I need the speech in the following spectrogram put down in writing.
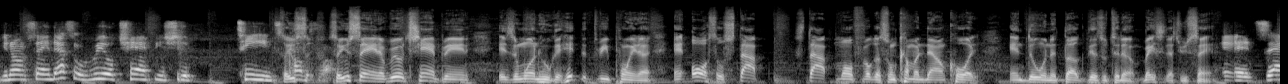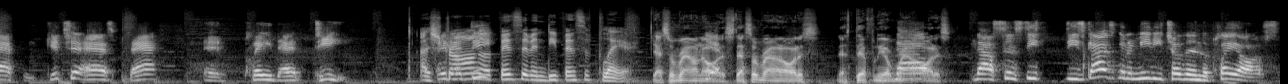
You know what I'm saying? That's a real championship team. So you come so you're saying a real champion is the one who can hit the three pointer and also stop stop motherfuckers from coming down court and doing the thug dizzle to them. Basically, that's what you're saying. exactly. Get your ass back and play that D. A that strong deep. offensive and defensive player. That's a round Yeah. artist. That's a round artist. That's definitely a round Now, artist. now since these these guys are going to meet each other in the playoffs,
